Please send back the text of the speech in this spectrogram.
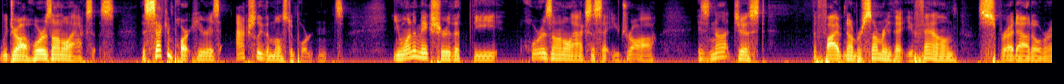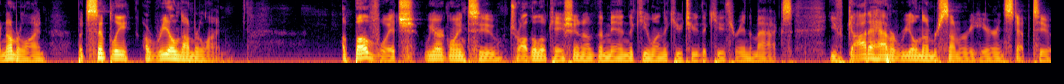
we draw a horizontal axis. The second part here is actually the most important. You want to make sure that the horizontal axis that you draw is not just the five number summary that you found spread out over a number line, but simply a real number line above which we are going to draw the location of the min, the Q1, the Q2, the Q3, and the max. You've got to have a real number summary here in step two.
